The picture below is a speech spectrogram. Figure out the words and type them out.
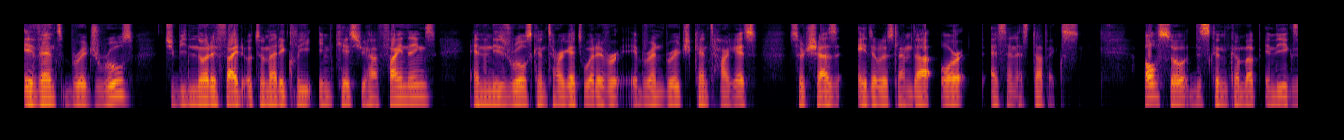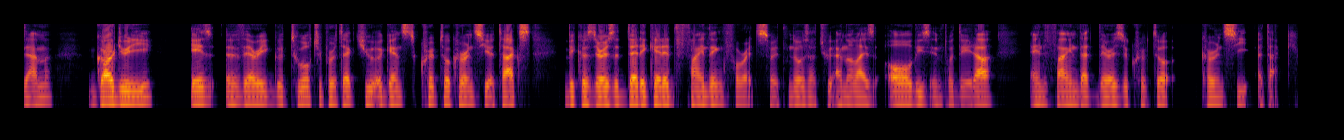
EventBridge rules to be notified automatically in case you have findings. And then these rules can target whatever EventBridge can target, such as AWS Lambda or SNS topics. Also, this can come up in the exam. GuardDuty is a very good tool to protect you against cryptocurrency attacks because there is a dedicated finding for it. So it knows how to analyze all these input data and find that there is a cryptocurrency attack.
